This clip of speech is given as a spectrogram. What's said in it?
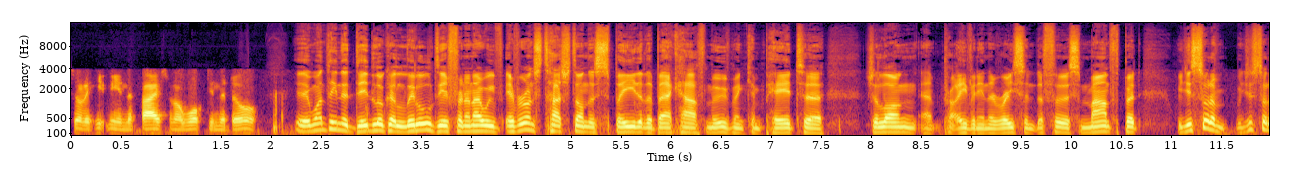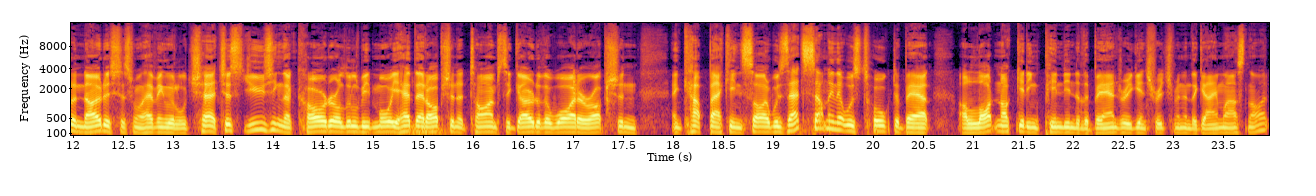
sort of hit me in the face when I walked in the door. Yeah, one thing that did look a little different. I know we've everyone's touched on the speed of the back half movement compared to Geelong, uh, even in the recent the first month, but we just sort of we just sort of noticed just when we are having a little chat, just using the corridor a little bit more. You had that option at times to go to the wider option and cut back inside. Was that something that was talked about a lot, not getting pinned into the boundary against Richmond in the game last night?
